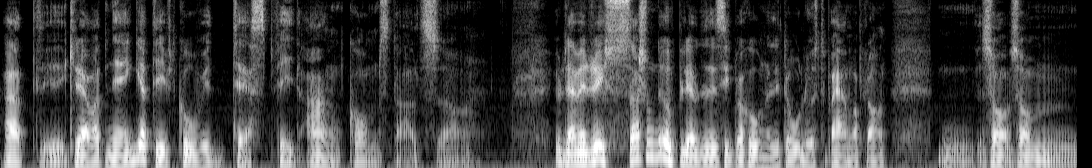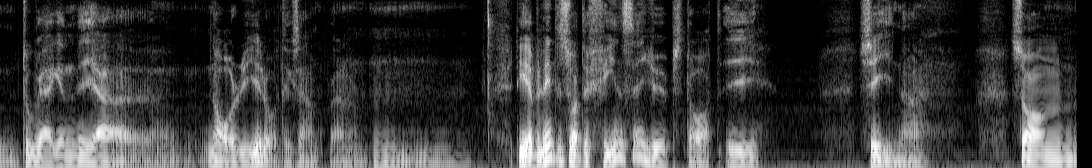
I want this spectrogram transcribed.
att eh, kräva ett negativt covid-test vid ankomst alltså. Det där med ryssar som upplevde situationen lite olustig på hemmaplan. Mm, som, som tog vägen via eh, Norge då till exempel. Mm. Det är väl inte så att det finns en djup stat i Kina som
